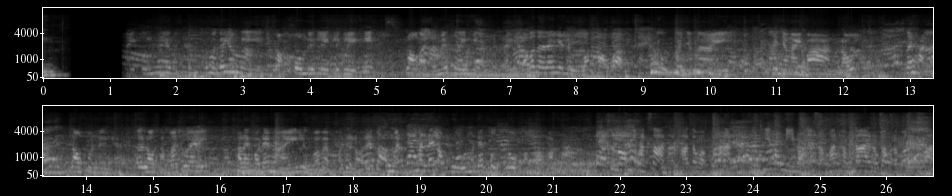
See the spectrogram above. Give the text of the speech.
ง ในกรุงเทพอย่างเงี้ยก็มันก็ยังมีสังคมเล็กๆเล็กๆที่เราอาจจะไม่เคยเห็นหรืออะไรเงี้ยเราก็จะได้เรียนรู้ว่าเขาอะอยู่กันยังไงเป็นยังไงบ้างแล้วในฐานะเราคนหนึ่งเนี่ยเออเราสามารถช่วยอะไรเขาได้ไหมหรือว่าแบบเขาเดือดร้อนอะไรแบบคือเหมือนมันได้รับรู้มันได้เปิดโลกของเรามากกว่าคือน้องมีทักษะนะคะ แต่แบบขนาดพื้ นี้น้องยังสามารถทำได้แล้วแบบเราก็เลยคิดว่า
